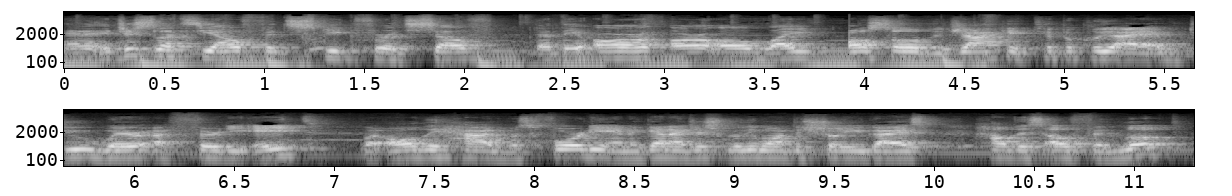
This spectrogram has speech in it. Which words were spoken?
and it just lets the outfit speak for itself that they are, are all white. Also, the jacket, typically I do wear a 38, but all they had was 40. And again, I just really want to show you guys how this outfit looked.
